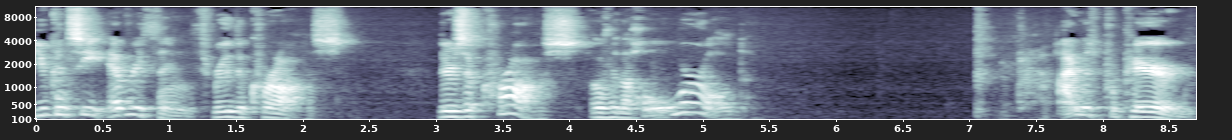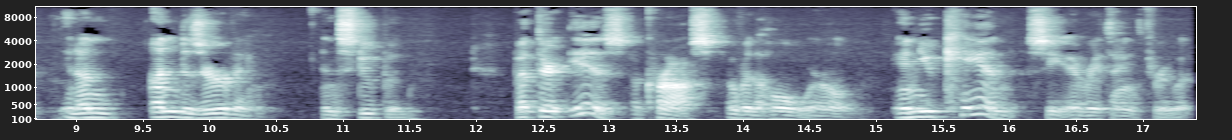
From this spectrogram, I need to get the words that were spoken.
You can see everything through the cross. There's a cross over the whole world. I was prepared and un- undeserving and stupid. But there is a cross over the whole world, and you can see everything through it.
